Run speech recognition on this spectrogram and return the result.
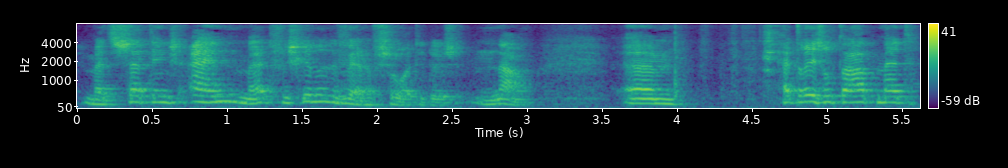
met settings en met verschillende verfsoorten. Dus, nou, um, het resultaat met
